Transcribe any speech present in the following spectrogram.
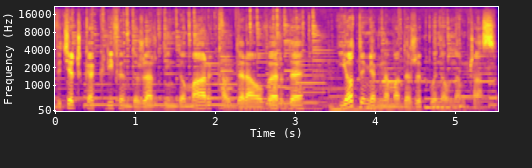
wycieczka klifem do Jardin do Mar, Caldera Verde i o tym, jak na Maderze płynął nam czas.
